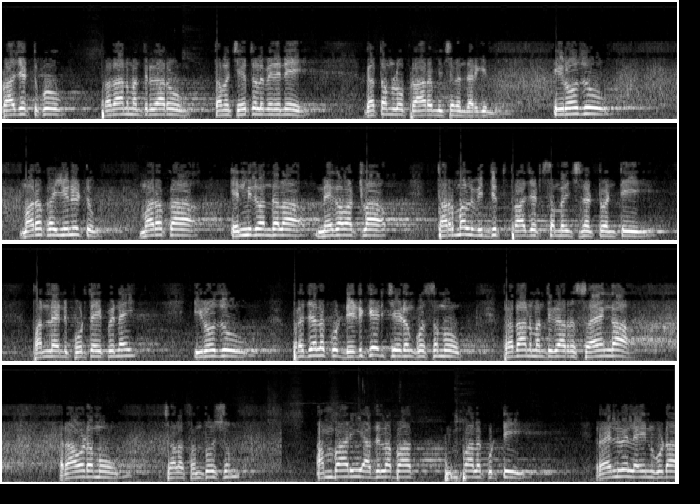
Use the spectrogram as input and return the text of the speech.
ప్రాజెక్టుకు ప్రధానమంత్రి గారు తమ చేతుల మీదనే గతంలో ప్రారంభించడం జరిగింది. ఈరోజు మరొక యూనిట్ మరొక ఎనిమిది వందల మెగావాట్ల థర్మల్ విద్యుత్ ప్రాజెక్ట్ సంబంధించినటువంటి పనులన్నీ పూర్తయిపోయినాయి. ఈరోజు ప్రజలకు డెడికేట్ చేయడం కోసము ప్రధానమంత్రి గారు స్వయంగా రావడము చాలా సంతోషం. అంబారి ఆదిలాబాద్ పింపాలకుట్టి రైల్వే లైన్ కూడా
